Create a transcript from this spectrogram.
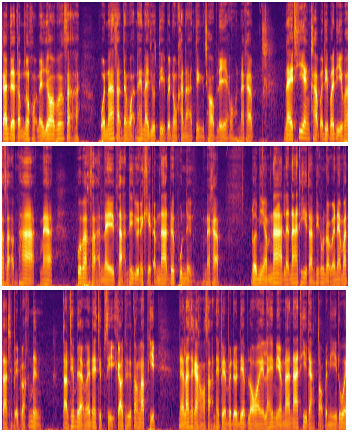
การแต่สำนวนของนายยอดผู้พิพากษา หัวหน้าศาลจังหวัดให้นายยุติเป็นองค์คณะจึงชอบแล้วนะครับนายเที่ยงครับอธิบดีผู้พิพากษาภาคนะฮะผู้พิพากษาในศาลที่อยู่ในเขตอำนาจด้วยผู้หนึ่งนะครับโดยมีอำนาจและหน้าที่ตามที่กำหนดไว้ในมาตรา 11วรรคหนึ่งตามที่บัญญัติไว้ใน 14 กล่าวถือต้องรับผิด ในราชการของศาลให้เป็นไปโดยเรียบร้อย และให้มีอำนาจหน้าที่ดังต่อไปนี้ด้วย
